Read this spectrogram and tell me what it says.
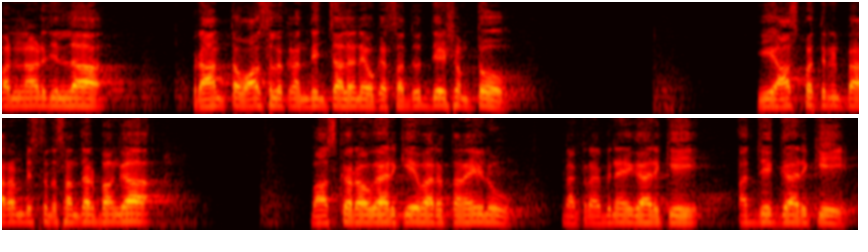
పల్నాడు జిల్లా ప్రాంత వాసులకు అందించాలనే ఒక సదుద్దేశంతో ఈ ఆసుపత్రిని ప్రారంభిస్తున్న సందర్భంగా భాస్కర్రావు గారికి వారి తనయులు డాక్టర్ అభినయ్ గారికి అద్విక్ గారికి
